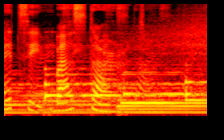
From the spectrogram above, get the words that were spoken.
Betsy Bastard.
